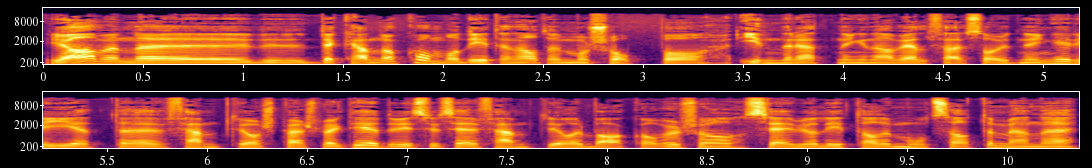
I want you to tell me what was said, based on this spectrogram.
Ja, men eh, det kan nok komme dit at en må se på innretningen av velferdsordninger i et 50-årsperspektiv. Eh, Hvis vi ser 50 år bakover, så ser vi jo litt av det motsatte. Men eh,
